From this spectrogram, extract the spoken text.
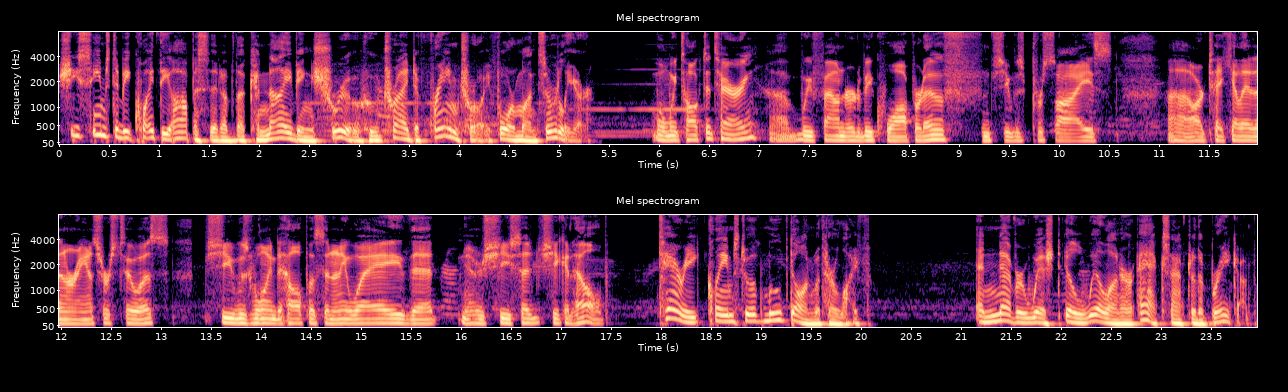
she seems to be quite the opposite of the conniving shrew who tried to frame Troy four months earlier. When we talked to Terry, uh, we found her to be cooperative, and she was precise, uh, articulate in her answers to us. She was willing to help us in any way that you know she said she could help. Terry claims to have moved on with her life and never wished ill will on her ex after the breakup.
